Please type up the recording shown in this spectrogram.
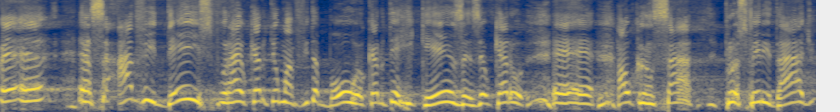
é, é, essa avidez por, ah, eu quero ter uma vida boa, eu quero ter riquezas, eu quero é, é, alcançar prosperidade.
